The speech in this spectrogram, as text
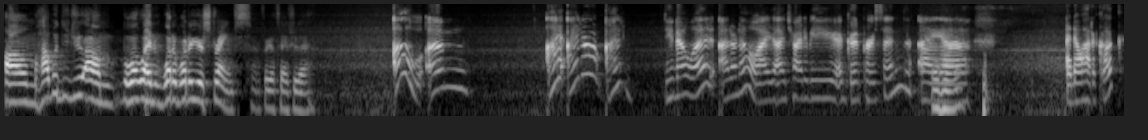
Um, how would you um? And what what are your strengths? I forgot to ask you that. Oh, um, I I don't I. You know what? I don't know. I, I try to be a good person. I uh, I know how to cook.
